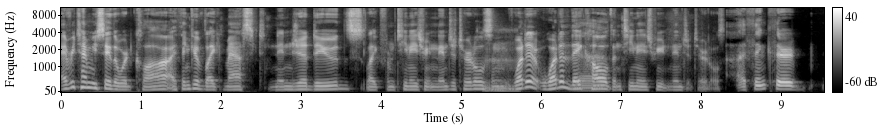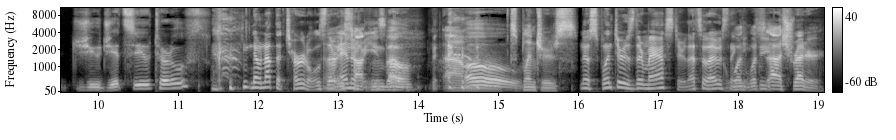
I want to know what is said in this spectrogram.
Every time you say the word claw, I think of like masked ninja dudes, like from Teenage Mutant Ninja Turtles. And what are, what are they Yeah. called in Teenage Mutant Ninja Turtles? I think they're jujitsu turtles. no, not the turtles. Oh, They're he's talking enemies. about Oh. um, Oh. splinters. no, Splinter is their master. That's what I was What, thinking. what's uh, Shredder?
